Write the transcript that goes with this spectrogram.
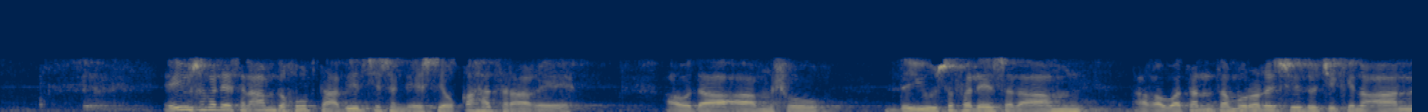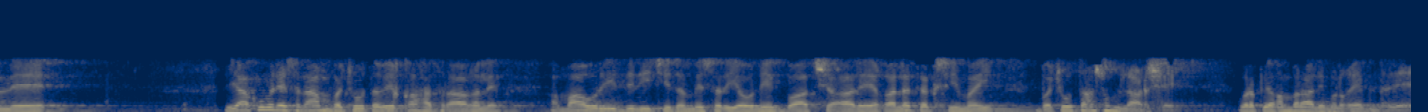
اے یوسف علی السلام د خوب تعبیر چې څنګه یې او قحط راغې او دا عام شو د یوسف علی السلام هغه وطن تمر رشید چې کنعان له یعقوب علی السلام بچو ته قحط راغله اما اوریدلی چې د مصر یو نیک بادشاہ لري غلط تقسیمای بچو تاسو ملاړ شئ ور پیغمبر عالم الغیب نه دی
